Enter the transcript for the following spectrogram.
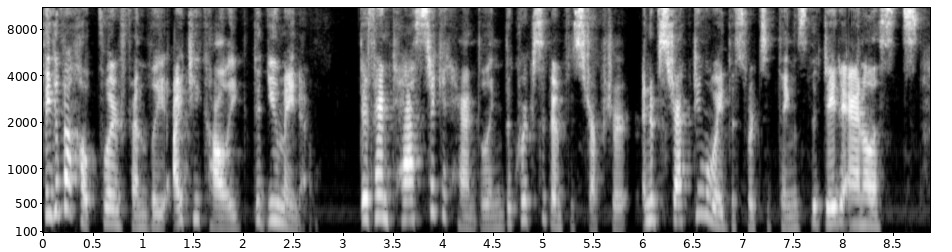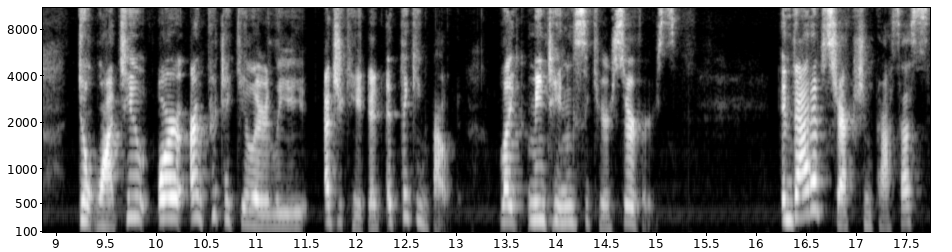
Think of a helpful or friendly IT colleague that you may know. They're fantastic at handling the quirks of infrastructure and abstracting away the sorts of things that data analysts don't want to or aren't particularly educated at thinking about, like maintaining secure servers. In that abstraction process,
